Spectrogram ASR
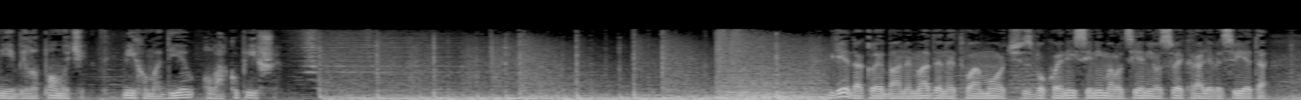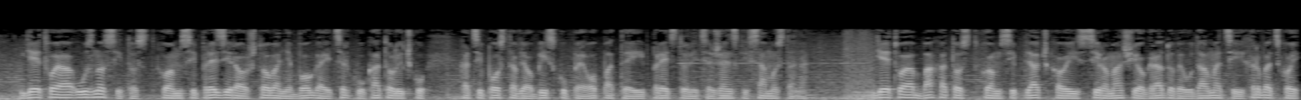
nije bilo pomoći. Miho Madijev ovako piše. Gdje je dakle, Bane Mladene, tvoja moć zbog koje nisi nimalo cijenio sve kraljeve svijeta? Gdje je tvoja uznositost kojom si prezirao štovanje Boga i crkvu katoličku kad si postavljao biskupe, opate i predstojnice ženskih samostana? Gdje je tvoja bahatost kojom si pljačkao i siromašio gradove u Dalmaciji i Hrvatskoj,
